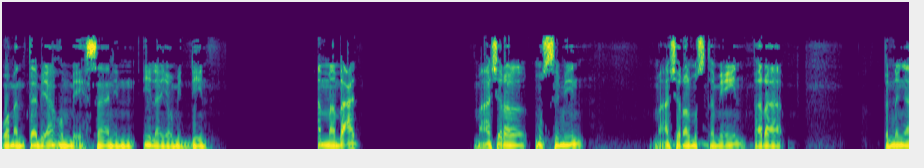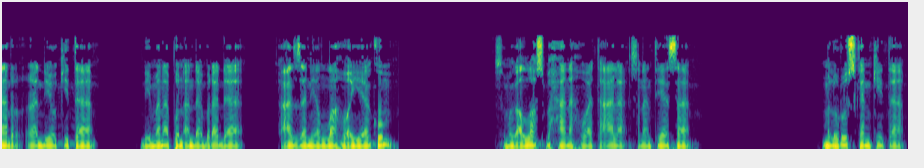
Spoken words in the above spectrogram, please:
ومن تبعهم بإحسان إلى يوم الدين أما بعد معاشر المسلمين معاشر المستمعين para pendengar radio kita di mana pun anda berada azani Allah wa iyyakum Semoga Allah Subhanahu wa taala senantiasa meluruskan kita,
